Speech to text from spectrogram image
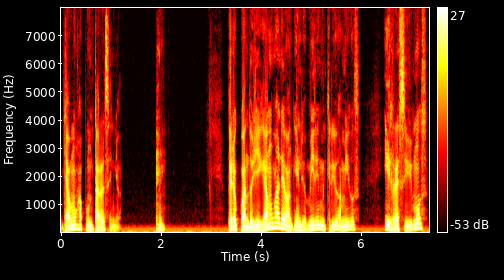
Ya vamos a apuntar al Señor. Pero cuando llegamos al Evangelio, miren mis queridos amigos, y recibimos,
